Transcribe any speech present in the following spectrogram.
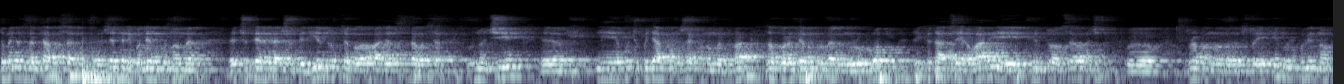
до мене зверталися е, жителі будинку номер 4 першого під'їзду. Це була аварія, сталася вночі. Е, І я хочу подякувати ЖЕКу номер 2 за оперативно проведену роботу, ліквідації аварії. І крім того, все значить, е, зроблено е, стояки, ну, відповідно,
